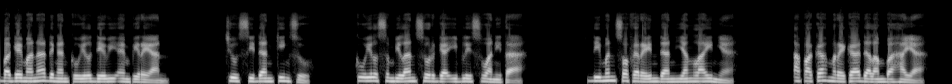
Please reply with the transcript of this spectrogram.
Bagaimana dengan kuil Dewi Empyrean? Cusi dan Kingsu. Kuil Sembilan Surga Iblis Wanita. Demon Sovereign dan yang lainnya. Apakah mereka dalam bahaya?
